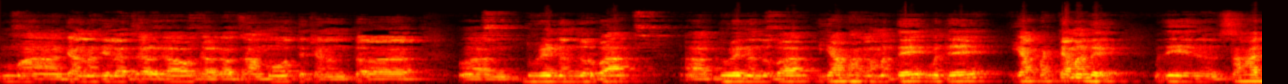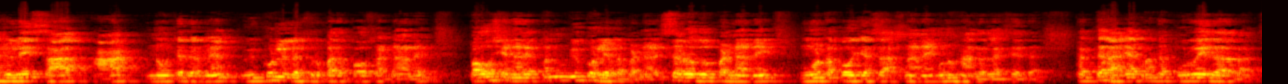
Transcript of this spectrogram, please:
जालना जिल्हा जळगाव जळगाव जामोद त्याच्यानंतर धुळे नंदुरबार धुळे नंदुरबार या भागामध्ये म्हणजे या पट्ट्यामध्ये म्हणजे सहा जुलै सात आठ नऊच्या दरम्यान विखुरलेल्या स्वरूपाचा पाऊस पडणार आहे. पाऊस येणार आहे पण विखुरलेला पडणार आहे. सर्व दूर पडणार नाही मोठा पाऊस जास्त असणार नाही म्हणून हा अंदाज लक्षात येतं. फक्त राज्यात मात्र पूर्व विदर्भात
